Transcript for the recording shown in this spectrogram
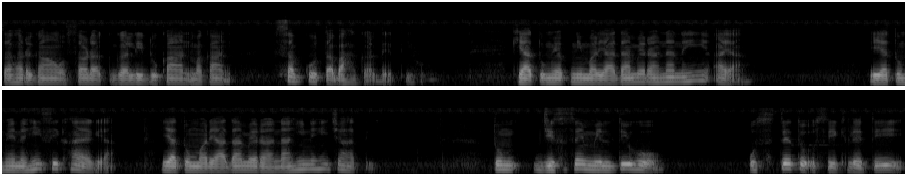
शहर, गाँव, सड़क, गली, दुकान, मकान सबको तबाह कर देती हो। क्या तुम्हें अपनी मर्यादा में रहना नहीं आया? या तुम्हें नहीं सिखाया गया? या तुम मर्यादा में रहना ही नहीं चाहती? तुम जिससे मिलती हो, उससे तो सीख लेती,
